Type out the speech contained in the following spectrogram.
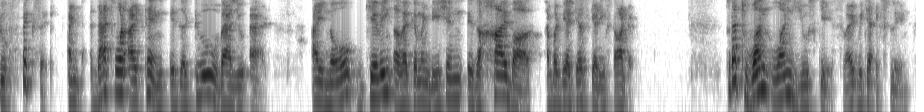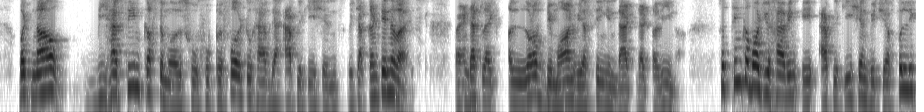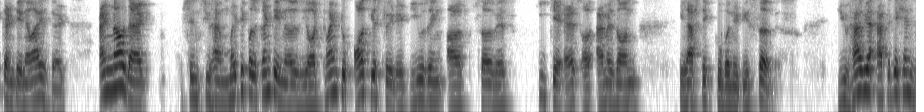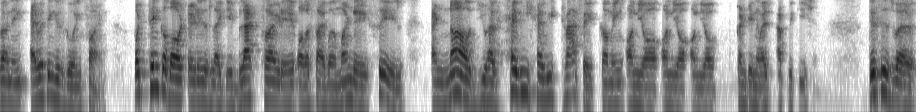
to fix it. And that's what I think is a true value add. I know giving a recommendation is a high bar, but we are just getting started. So that's one one use case, right, which I explained. But now we have seen customers who, who prefer to have their applications which are containerized, right? And that's like a lot of demand we are seeing in that, that arena. So think about you having a application which you have fully containerized it. And now that since you have multiple containers, you're trying to orchestrate it using our service EKS or Amazon Elastic Kubernetes Service. You have your application running, everything is going fine. But think about it is like a Black Friday or a Cyber Monday sale, and now you have heavy, heavy traffic coming on your on your on your containerized application. This is where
